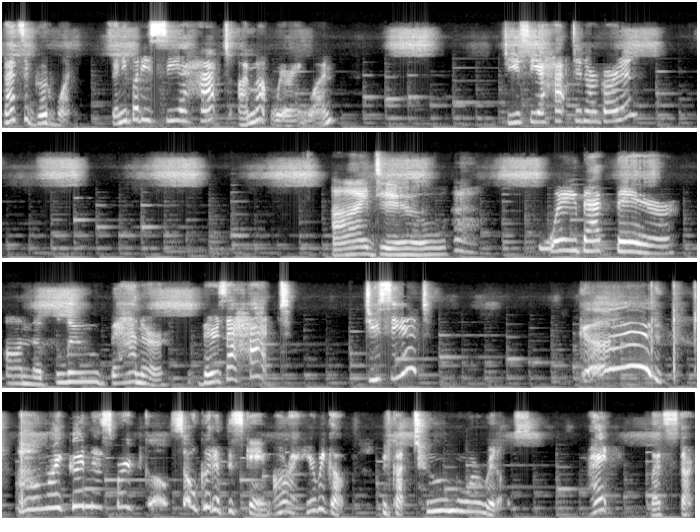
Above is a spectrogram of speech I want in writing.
that's a good one. Does anybody see a hat? I'm not wearing one. Do you see a hat in our garden? I do. Way back there on the blue banner, there's a hat. Do you see it? Good. Oh my goodness, we're so good at this game. All right, here we go. We've got two more riddles. All right, let's start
